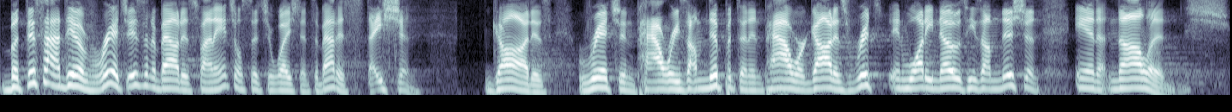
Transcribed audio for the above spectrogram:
but this idea of rich isn't about his financial situation, it's about his station. God is rich in power. He's omnipotent in power. God is rich in what he knows. He's omniscient in knowledge.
